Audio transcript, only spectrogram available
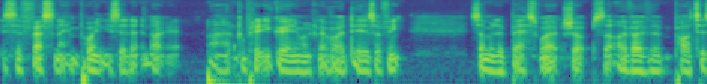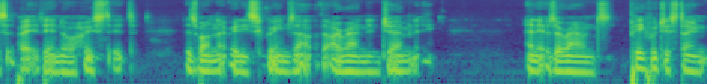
it's a fascinating point. You said. Like I completely agree. Anyone can have ideas. I think some of the best workshops that I've ever participated in or hosted. There's one that really screams out that I ran in Germany, and it was around people just don't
